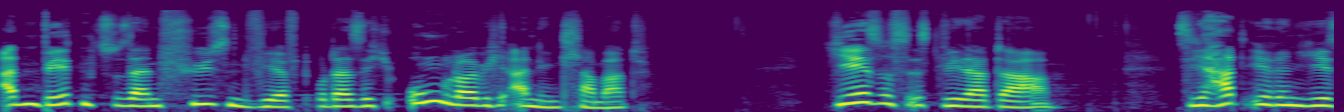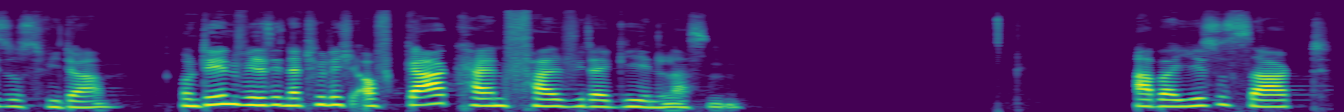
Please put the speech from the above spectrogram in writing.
anbetend zu seinen Füßen wirft oder sich ungläubig an ihn klammert. Jesus ist wieder da. Sie hat ihren Jesus wieder und den will sie natürlich auf gar keinen Fall wieder gehen lassen. Aber Jesus sagt,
